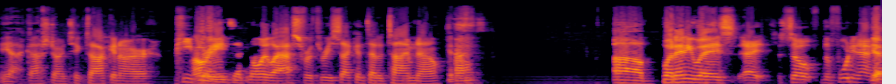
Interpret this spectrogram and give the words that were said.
yeah, gosh darn TikTok and our pea Oh, brains that can only last for three seconds at a time now. Yeah. Uh, but anyways, I, so the 49ers, Yeah.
